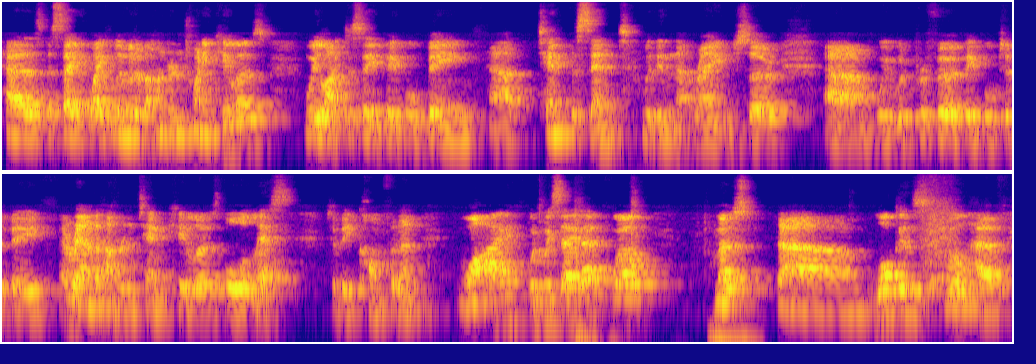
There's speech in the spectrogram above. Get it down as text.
has a safe weight limit of 120 kilos we like to see people being 10% uh, within that range. So um, we would prefer people to be around 110 kilos or less to be confident. Why would we say that? Well, most um, walkers will have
